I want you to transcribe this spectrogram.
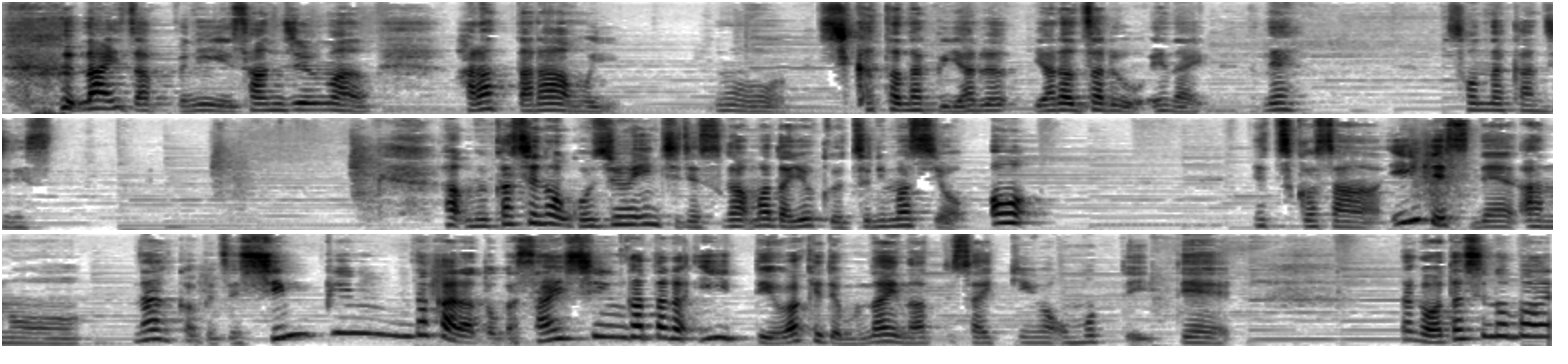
ライズアップに30万払ったらもう、もう仕方なくやる、やらざるを得ないね。そんな感じです。あ、昔の50インチですが、まだよく映りますよ。おえつこさん、いいですね。あの、なんか別に新品だからとか最新型がいいっていうわけでもないなって最近は思っていて、なんか私の場合、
